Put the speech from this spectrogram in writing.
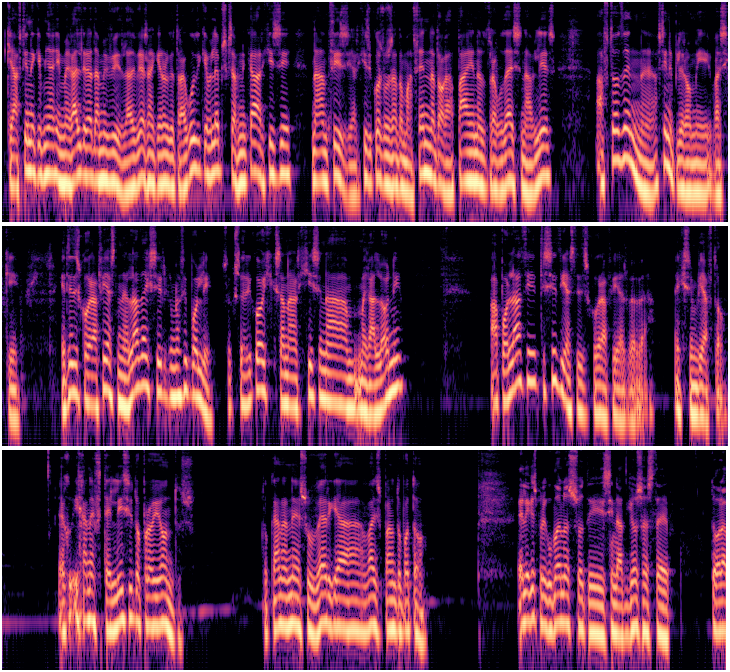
Και αυτή είναι και μια, η μεγαλύτερη ανταμοιβή. Δηλαδή, βγάζεις ένα καινούργιο τραγούδι και βλέπεις ξαφνικά αρχίζει να ανθίζει. Αρχίζει ο κόσμος να το μαθαίνει, να το αγαπάει, να το τραγουδάει στις συναυλίες. Αυτό δεν, αυτή είναι η πληρωμή βασική. Γιατί η δισκογραφία στην Ελλάδα έχει συρρυκνωθεί πολύ. Στο εξωτερικό έχει ξαναρχίσει να μεγαλώνει. Από λάθη της ίδιας της δισκογραφίας, βέβαια. Έχει συμβεί αυτό. Έχ- Είχαν ευτελίσει το προϊόν τους. Το κάνανε σουβέρ για βάζεις πάνω το ποτό. Έλεγες προηγουμένως ότι συναντιόσαστε τώρα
